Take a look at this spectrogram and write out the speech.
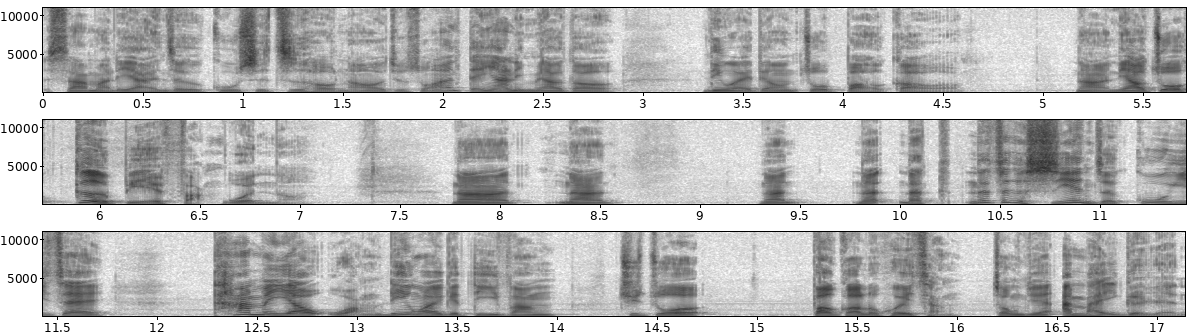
撒玛利亚人这个故事之后，然后就说啊，等一下你们要到另外一个地方做报告哦，那你要做个别访问哦。那那那那那那这个实验者故意在他们要往另外一个地方去做。报告的会场中间安排一个人，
